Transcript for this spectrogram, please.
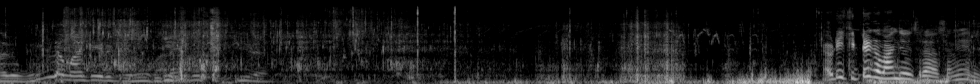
அது உள்ள மாட்டி இருக்கு அப்படியே கிட்டக்க வாங்கி வச்சுடா சமையல்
